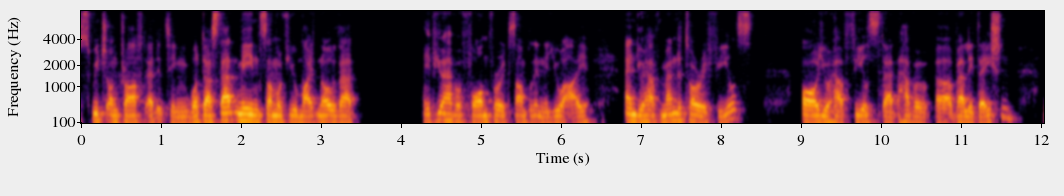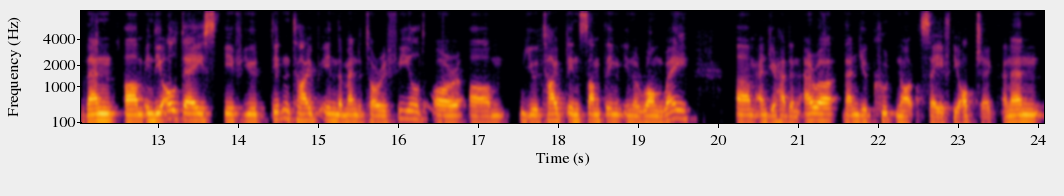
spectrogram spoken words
switch on draft editing. What does that mean? Some of you might know that if you have a form, for example, in a UI, and you have mandatory fields, or you have fields that have a, a validation, then um, in the old days, if you didn't type in the mandatory field or um, you typed in something in a wrong way, um, and you had an error, then you could not save the object. And then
